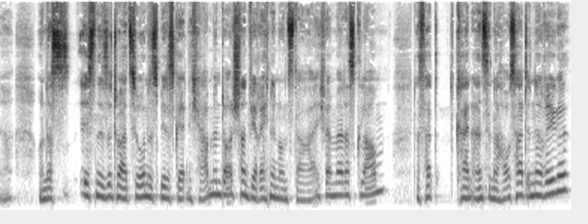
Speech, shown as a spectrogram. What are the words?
Ja, und das ist eine Situation, dass wir das Geld nicht haben in Deutschland. Wir rechnen uns da reich, wenn wir das glauben. Das hat kein einzelner Haushalt in der Regel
